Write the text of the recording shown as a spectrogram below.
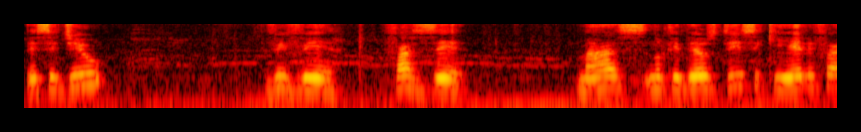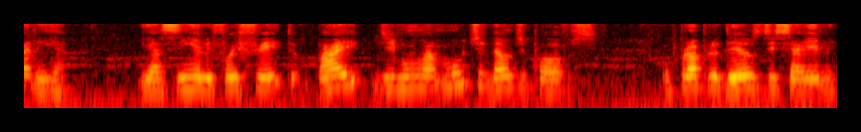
Decidiu viver, fazer, mas no que Deus disse que ele faria. E assim ele foi feito pai de uma multidão de povos. O próprio Deus disse a ele:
